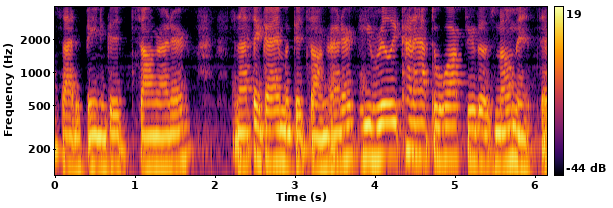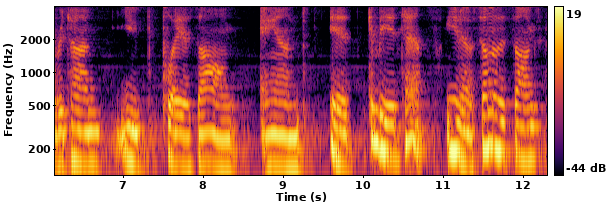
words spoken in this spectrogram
Downside of being a good songwriter, and I think I am a good songwriter, you really kind of have to walk through those moments every time you play a song, and it can be intense. You know, some of the songs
